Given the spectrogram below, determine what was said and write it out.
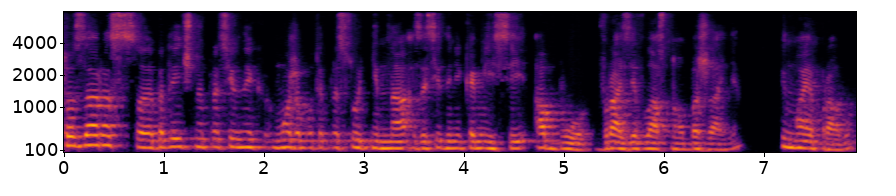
то зараз педагогічний працівник може бути присутнім на засіданні комісії або в разі власного бажання, він має право.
